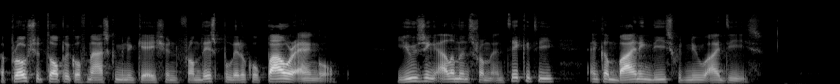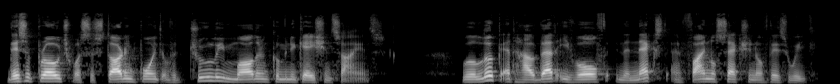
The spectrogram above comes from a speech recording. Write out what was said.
approached the topic of mass communication from this political power angle, using elements from antiquity and combining these with new ideas. This approach was the starting point of a truly modern communication science. We'll look at how that evolved in the next and final section of this week.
